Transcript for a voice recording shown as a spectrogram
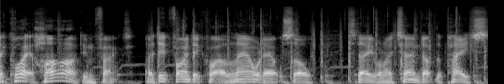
they're quite hard in fact. I did find it quite a loud outsole today when I turned up the pace.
